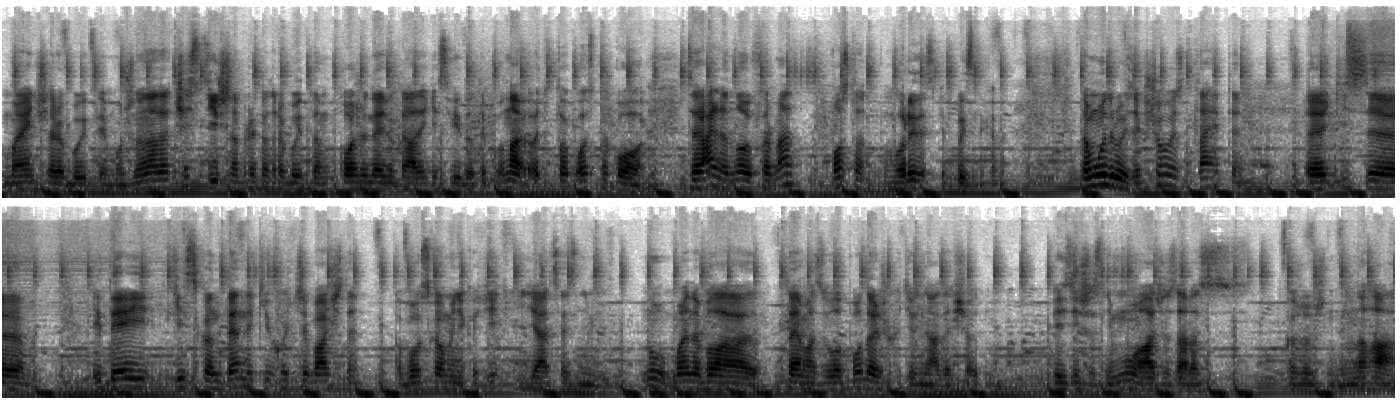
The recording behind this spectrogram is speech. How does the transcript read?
менше робити, можливо, треба частіше, наприклад, робити там кожен день викладати якісь відео. Типу, ну, ось, ось такого. Це реально новий формат, просто поговорити з підписниками. Тому, друзі, якщо ви знаєте е, якісь е, ідеї, якийсь контент, який хочете бачити, обов'язково мені кажіть, я це зніму. Ну, в мене була тема з велоподорож, хотів зняти ще одну. Пізніше зніму, адже зараз кажу, що нога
